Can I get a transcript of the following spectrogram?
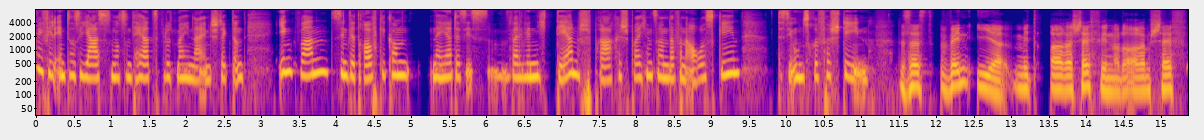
wie viel Enthusiasmus und Herzblut man hineinsteckt. Und irgendwann sind wir draufgekommen, naja, das ist, weil wir nicht deren Sprache sprechen, sondern davon ausgehen, dass sie unsere verstehen. Das heißt, wenn ihr mit eurer Chefin oder eurem Chef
